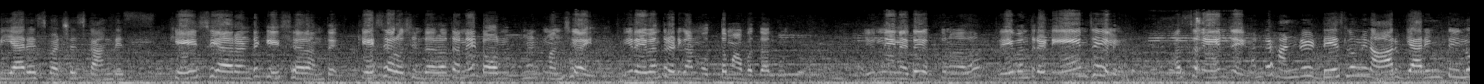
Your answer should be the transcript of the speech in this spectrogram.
బీఆర్ఎస్ వర్సెస్ కాంగ్రెస్? కేసీఆర్ అంటే కేసీఆర్ అంతే. కేసీఆర్ వచ్చిన తర్వాతనే డెవలప్మెంట్ మంచిగా అయింది. ఈ రేవంత్ రెడ్డి గాని మొత్తం అబద్ధాలు ఇది నేనైతే చెప్తున్నా కదా రేవంత్ రెడ్డి ఏం చేయలేదు అసలు ఏం చేయలేదు అంటే హండ్రెడ్ డేస్లో నేను ఆరు గ్యారెంటీలు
